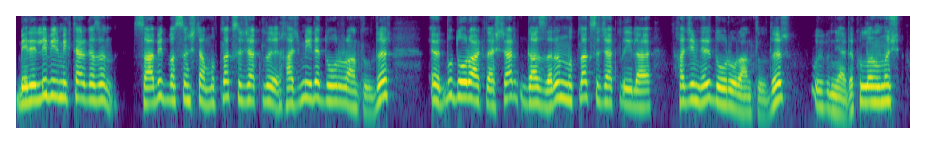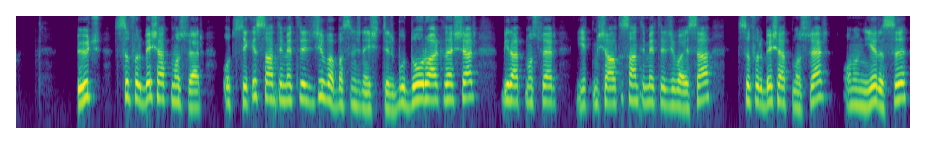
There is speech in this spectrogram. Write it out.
Belirli bir miktar gazın sabit basınçta mutlak sıcaklığı hacmi ile doğru orantılıdır. Evet bu doğru arkadaşlar. Gazların mutlak sıcaklığıyla hacimleri doğru orantılıdır. Uygun yerde kullanılmış. 3. 0,5 atmosfer 38 santimetre civa basıncına eşittir. Bu doğru arkadaşlar. 1 atmosfer 76 santimetre civa ise 0,5 atmosfer onun yarısı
